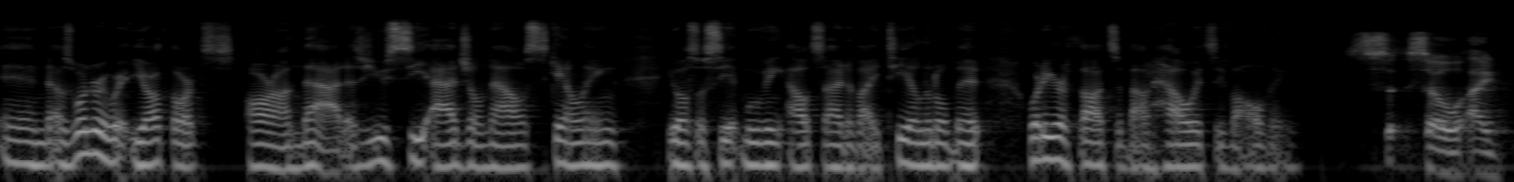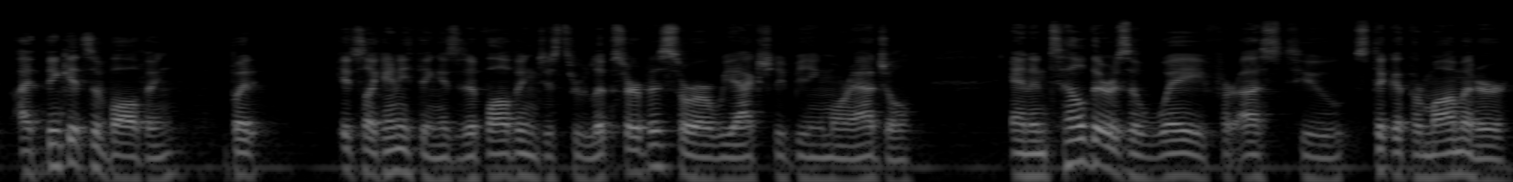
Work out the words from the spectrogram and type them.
And i was wondering what your thoughts are on that. As you see agile now scaling you also see it moving outside of it a little bit. What are your thoughts about how it's evolving? So, so i i think it's evolving but it's like anything. Is it evolving just through lip service or are we actually being more agile and until there's a way for us to stick a thermometer,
